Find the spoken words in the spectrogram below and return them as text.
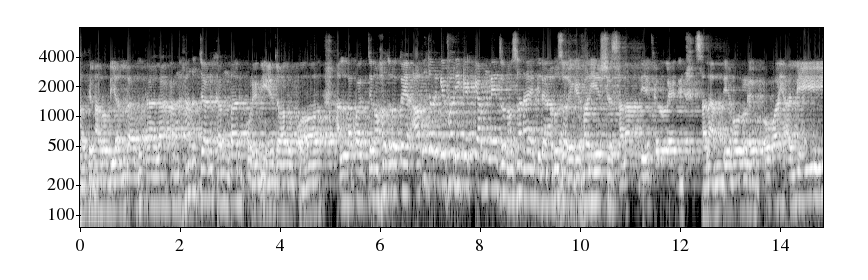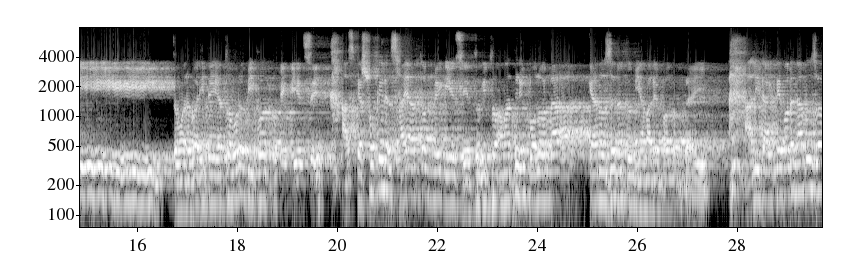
ফাতেমা রাদিয়াল্লাহু আনহার করে নিয়ে যাওয়ার পর আল্লাহ পাক যেন গেফারিকে কেমনে যেন দিলেন। গেফারি এসে সালাম দিয়ে ফেললেন। সালাম দিয়ে বললেন, ও ভাই আলী, তোমার বাড়িতে এত বড় বিপদ ঘটে গিয়েছে, আজকে শোকের ছায়া জন্মে গিয়েছে, তুমি তো আমাদের বলো না, কেন যেন তুমি আমারে বলো নাই? আলী ডাকতে বলে, না বুঝো,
